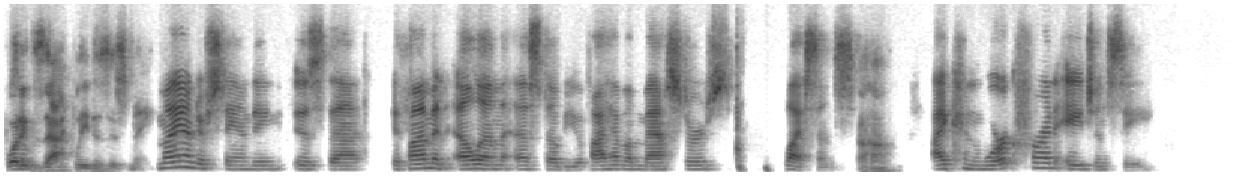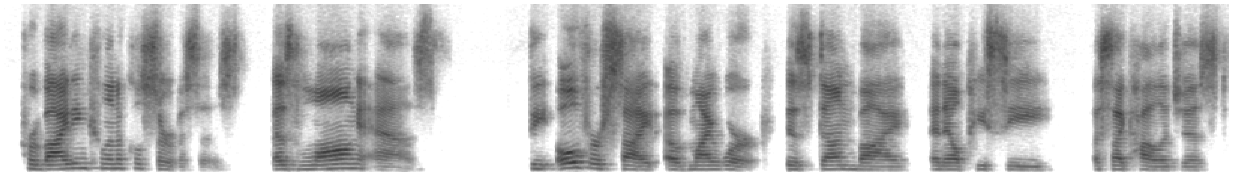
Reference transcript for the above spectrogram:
what exactly does this mean? My understanding is that if I'm an LMSW, if I have a master's license, Uh-huh. I can work for an agency providing clinical services as long as the oversight of my work is done by an LPC, a psychologist,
